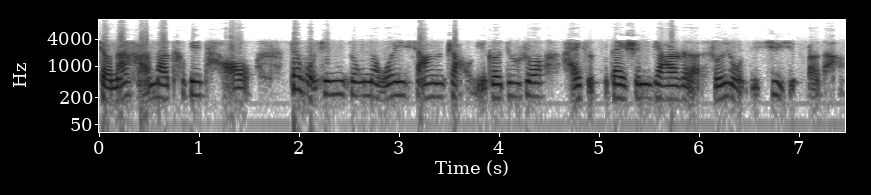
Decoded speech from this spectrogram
小男孩嘛，特别淘。在我心目中呢，我也想找一个，就是说孩子不在身边的，所以我就拒绝了他。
